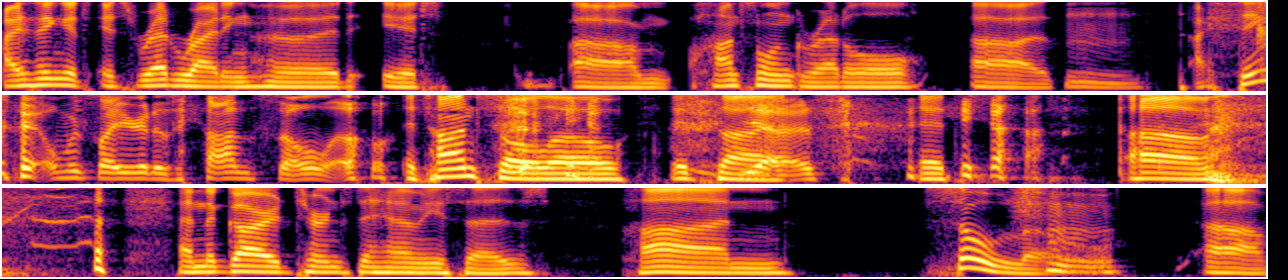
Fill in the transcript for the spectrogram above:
I I think it's it's Red Riding Hood. It's um, Hansel and Gretel. Uh, Hmm. I think I almost thought you were gonna say Han Solo. it's Han Solo. It's uh, yes. It's um and the guard turns to him and he says, Han Solo. Uh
